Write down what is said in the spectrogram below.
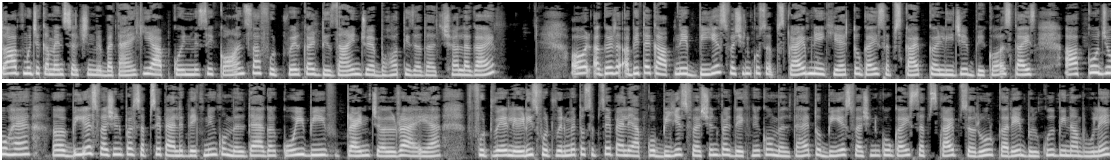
तो आप मुझे कमेंट सेक्शन में बताएँ कि आपको इनमें से कौन सा फुटवेयर का डिज़ाइन जो है बहुत ही ज़्यादा अच्छा लगा है। और अगर अभी तक आपने बी एस फ़ैशन को सब्सक्राइब नहीं किया है तो गाइज़ सब्सक्राइब कर लीजिए बिकॉज़ गाइज़ आपको जो है बी एस फ़ैशन पर सबसे पहले देखने को मिलता है। अगर कोई भी ट्रेंड चल रहा है या फुटवेयर लेडीज़ फुटवेयर में तो सबसे पहले आपको बी एस फ़ैशन पर देखने को मिलता है। तो बी एस फ़ैशन को गाइज़ सब्सक्राइब ज़रूर करें, बिल्कुल भी ना भूलें।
